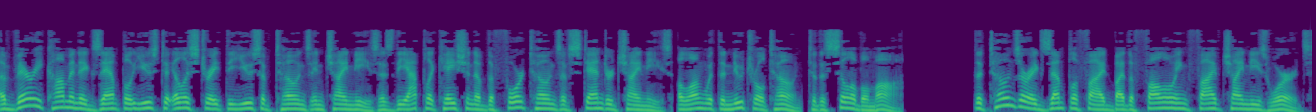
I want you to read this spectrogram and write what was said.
A very common example used to illustrate the use of tones in Chinese is the application of the four tones of Standard Chinese along with the neutral tone to the syllable ma. The tones are exemplified by the following five Chinese words.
